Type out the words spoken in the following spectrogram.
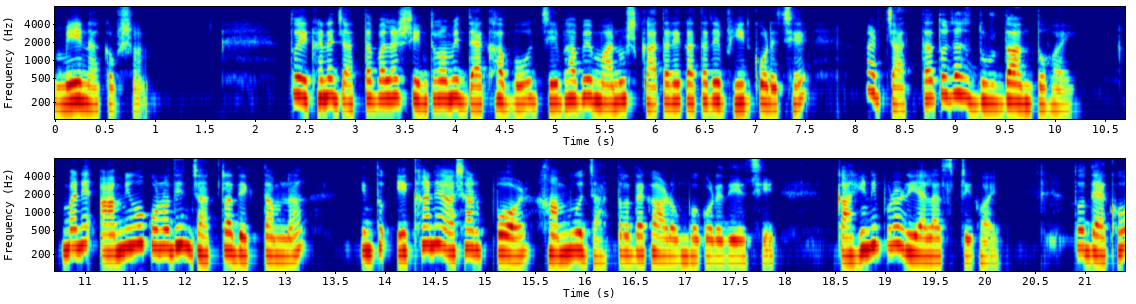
মেন আকর্ষণ। তো এখানে যাত্রাপালার সিনটাও আমি দেখাবো, যেভাবে মানুষ কাতারে কাতারে ভিড় করেছে। আর যাত্রা তো জাস্ট দুর্দান্ত হয়। মানে আমিও কোনো দিন যাত্রা দেখতাম না, কিন্তু এখানে আসার পর আমিও যাত্রা দেখা আরম্ভ করে দিয়েছি। কাহিনী পুরো রিয়ালিস্টিক হয়। তো দেখো,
